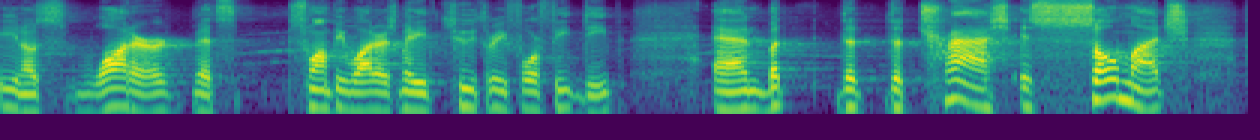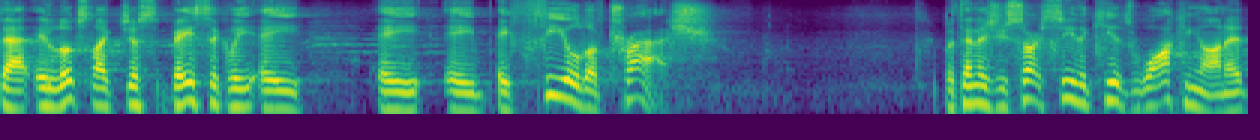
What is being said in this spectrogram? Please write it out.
you know, it's water that's swampy water It's maybe two, three, four feet deep. And but the, the trash is so much that it looks like just basically a, a, a, a field of trash. But then as you start seeing the kids walking on it,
